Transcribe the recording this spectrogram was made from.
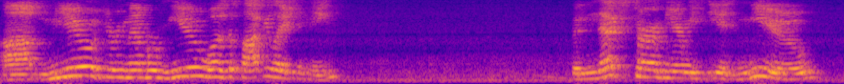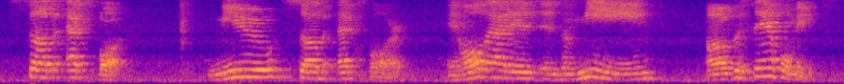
Uh, mu, if you remember, mu was the population mean. The next term here we see is mu sub x bar. Mu sub x bar. And all that is, is the mean of the sample means.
